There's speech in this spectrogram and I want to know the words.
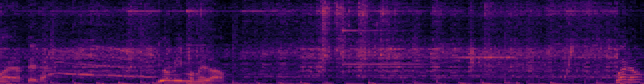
Vaya tela. Yo mismo me he dado. Bueno,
